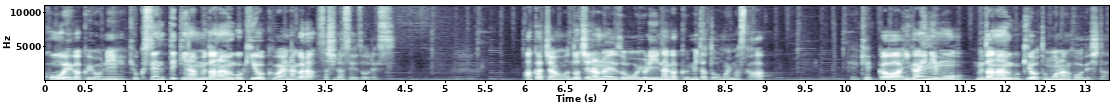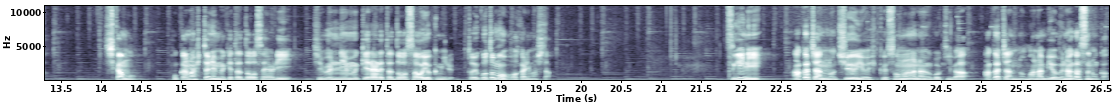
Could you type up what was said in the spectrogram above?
弧を描くように曲線的な無駄な動きを加えながら差し出す映像です。赤ちゃんはどちらの映像をより長く見たと思いますか？結果は意外にも無駄な動きを伴う方でした。しかも他の人に向けた動作より自分に向けられた動作をよく見るということも分かりました。次に赤ちゃんの注意を引くそのような動きが赤ちゃんの学びを促すのか。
